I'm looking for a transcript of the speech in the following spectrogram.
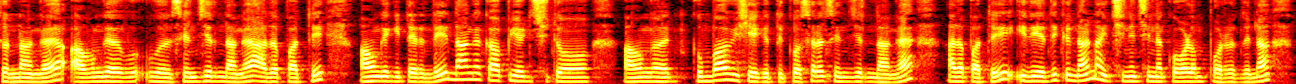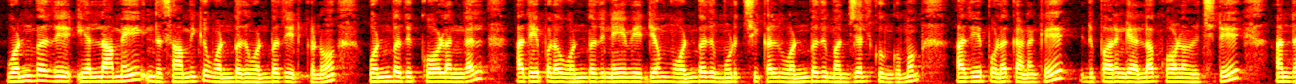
சொன்னாங்க. அவங்க செஞ்சுருந்தாங்க. அதை பார்த்து அவங்க கிட்ட இருந்து நாங்கள் காப்பி அடிச்சிட்டோம். அவங்க கும்பாபிஷேகத்துக்கொசரம் செஞ்சுருந்தாங்க. அதை பார்த்து இது எதுக்குன்னா நான் சின்ன சின்ன கோலம் போடுறதுன்னா ஒன்பது எல்லாமே இந்த சாமிக்கு ஒன்பது ஒன்பது இருக்கணும். ஒன்பது கோலங்கள் அதே போல ஒன்பது நைவேத்தியம் ஒன்பது முடிச்சுக்கள் ஒன்பது மஞ்சள் குங்குமம் அதே போல கணக்கு. இது பாருங்க எல்லாம் கோலம் வச்சுட்டு அந்த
